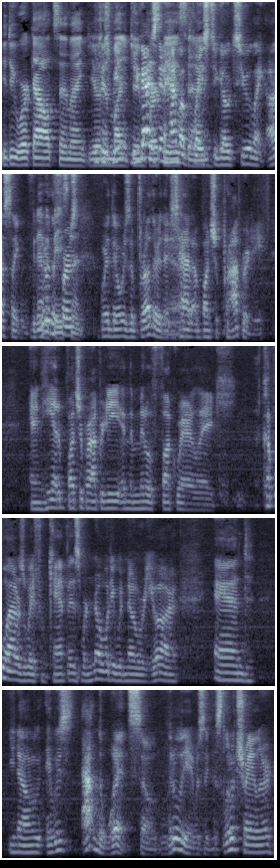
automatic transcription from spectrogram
you do workouts and like you're Because in the we, mud you guys didn't have a place to go to like us. Like we, didn't were have a the first where there was a brother that just had a bunch of property, and he had a bunch of property in the middle of fuckwhere, like a couple hours away from campus, where nobody would know where you are, and you know it was out in the woods. So literally, it was like this little trailer,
